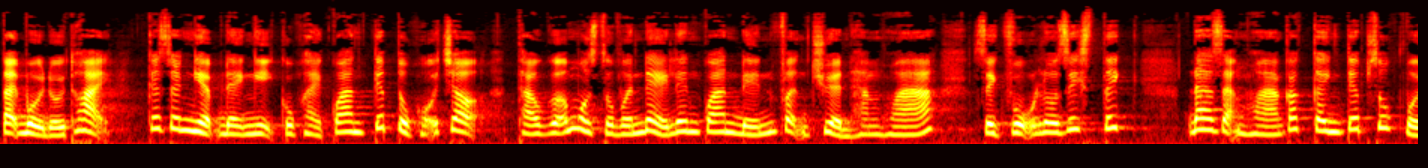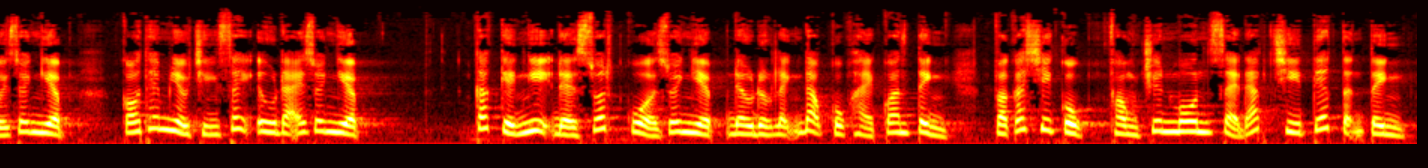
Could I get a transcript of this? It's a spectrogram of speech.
Tại buổi đối thoại, các doanh nghiệp đề nghị Cục Hải quan tiếp tục hỗ trợ, tháo gỡ một số vấn đề liên quan đến vận chuyển hàng hóa, dịch vụ logistics, đa dạng hóa các kênh tiếp xúc với doanh nghiệp, có thêm nhiều chính sách ưu đãi doanh nghiệp. Các kiến nghị đề xuất của doanh nghiệp đều được lãnh đạo Cục Hải quan tỉnh và các tri cục, phòng chuyên môn giải đáp chi tiết tận tình –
